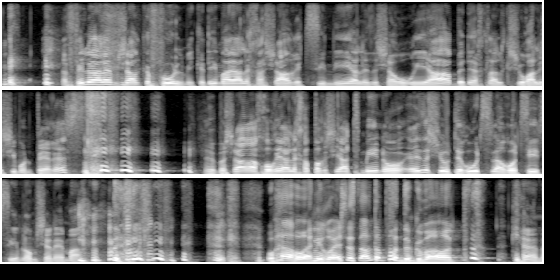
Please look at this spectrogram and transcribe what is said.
אפילו היה להם שער כפול, מקדימה היה לך שער רציני על איזה שערורייה, בדרך כלל קשורה לשמעון פרס, ובשער האחורי היה לך פרשיית מין או איזשהו תירוץ להראות ציצים, לא משנה מה. וואו, אני רואה ששמת פה דוגמאות. כן.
